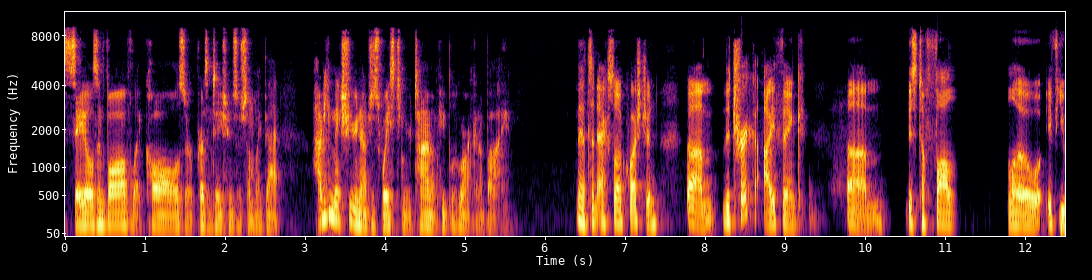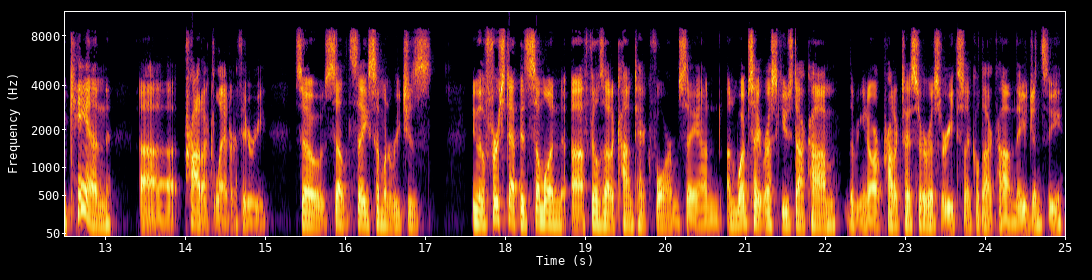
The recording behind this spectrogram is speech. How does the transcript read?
sales involved, like calls or presentations or something like that, how do you make sure you're not just wasting your time on people who aren't going to buy? That's an excellent question. Um, the trick, I think, um, is to follow, if you can, uh, product ladder theory. So, so, say someone reaches, you know, the first step is someone uh, fills out a contact form, say on on websiterescues.com, the, you know, our productized service, or ethercycle.com, the agency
